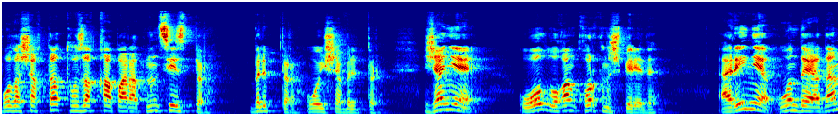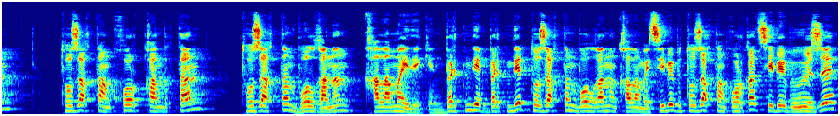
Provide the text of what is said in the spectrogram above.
болашақта тозаққа апаратынын сезіп тұр біліп тұр ойша біліп тұр. Және ол оған қорқыныш береді. Әрине ондай адам тозақтан қорыққандықтан тозақтан болғанын қаламайды екен. Біртіндеп біртіндеп тозақтан болғанын қаламайды. Себебі тозақтан қорқады себебі өзі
